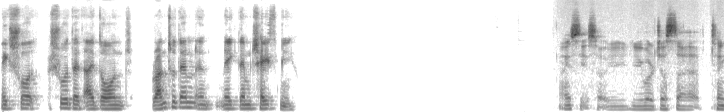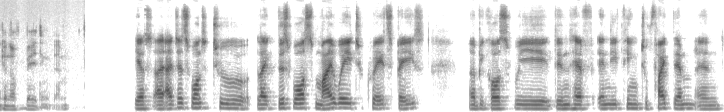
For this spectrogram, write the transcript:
make sure sure that I don't run to them and make them chase me. I see. So you, you were just uh, thinking of baiting them. Yes, I, I just wanted to like this was my way to create space uh, because we didn't have anything to fight them and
